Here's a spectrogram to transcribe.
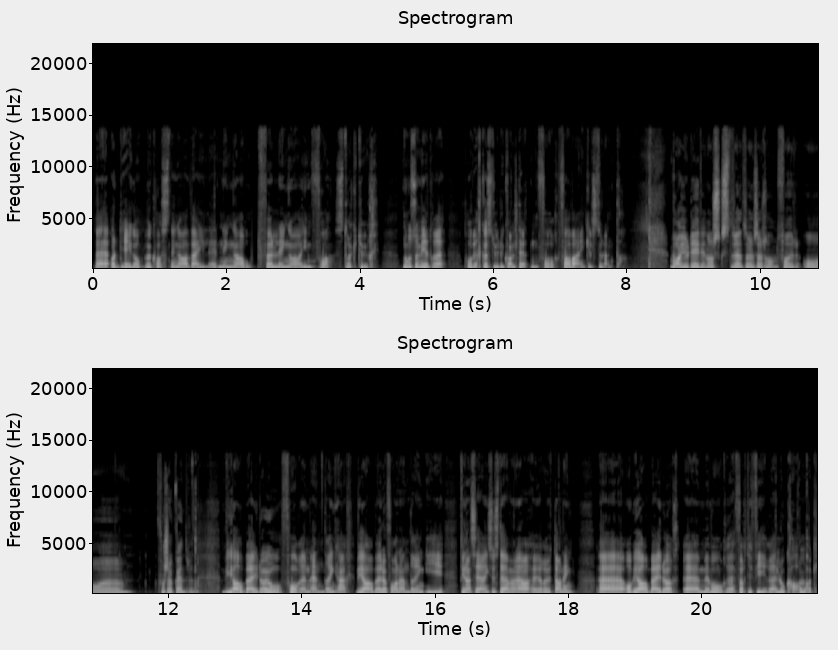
Eh, og det går på bekostning av veiledning, av oppfølging og infrastruktur. Noe som videre påvirker studiekvaliteten for, for hver enkelt student. Hva gjør dere i Norsk studentorganisasjon for å uh, forsøke å endre det? Vi arbeider jo for en endring her. Vi arbeider for en endring i finansieringssystemet av høyere utdanning. Og vi arbeider med våre 44 lokallag.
